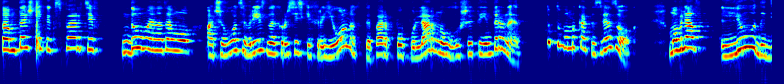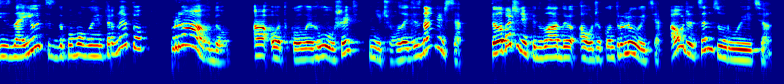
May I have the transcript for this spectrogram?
тамтешніх експертів думає на тему, а чого це в різних російських регіонах тепер популярно глушити інтернет, тобто вимикати зв'язок. Мовляв, люди дізнаються з допомогою інтернету правду. А от коли глушить, нічого не дізнаєшся. Телебачення під владою, а отже, контролюється, а отже, цензурується.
